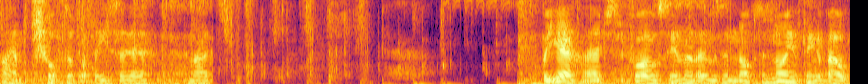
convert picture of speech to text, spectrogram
I am chuffed up with these uh, mags. But yeah, uh, just before I was saying that, there was a not annoying thing about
